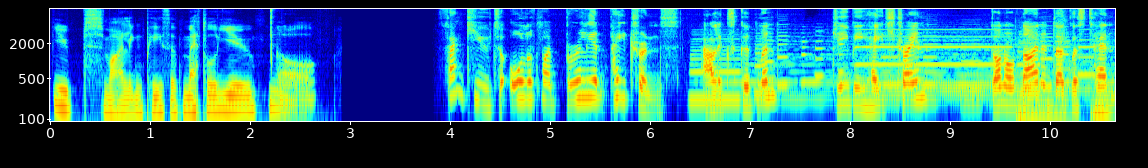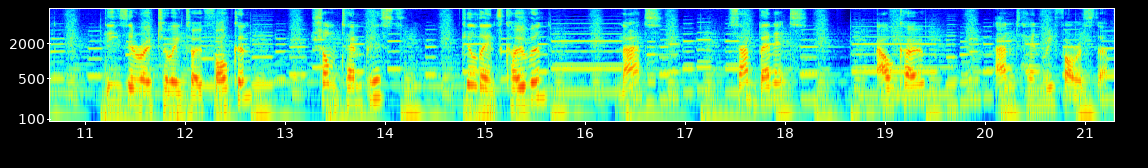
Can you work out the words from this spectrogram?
You smiling piece of metal, you. Aww. Thank you to all of my brilliant patrons Alex Goodman, GBH Train, Donald 9 and Douglas 10, D0280 Falcon, Sean Tempest, Kildane's Coven, Nat, Sam Bennett, Alco, and Henry Forrester.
